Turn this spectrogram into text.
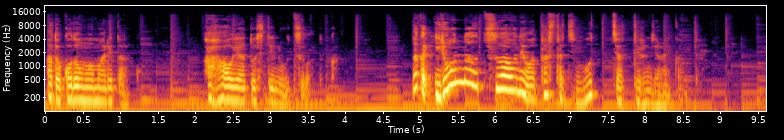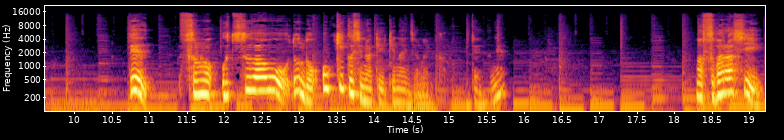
あと子供生まれたら母親としての器とかなんかいろんな器をね私たち持っちゃってるんじゃないかみたいな。で、その器をどんどん大きくしなきゃいけないんじゃないか、みたいなね。まあ素晴らしい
